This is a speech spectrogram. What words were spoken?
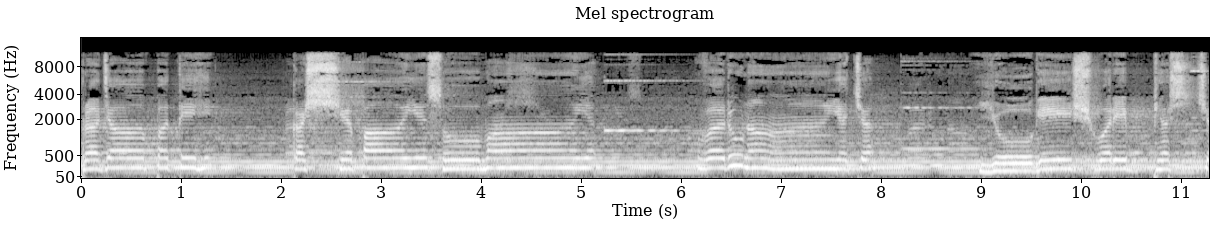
प्रजापतिः कश्यपाय सोमाय वरुणाय च। योगेश्वरेभ्यश्च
